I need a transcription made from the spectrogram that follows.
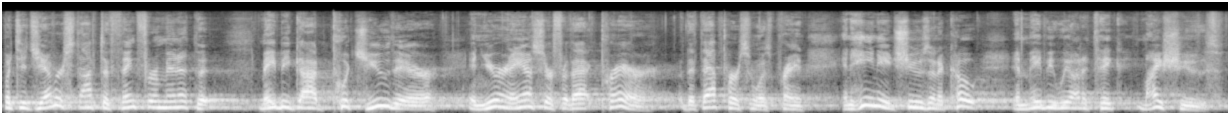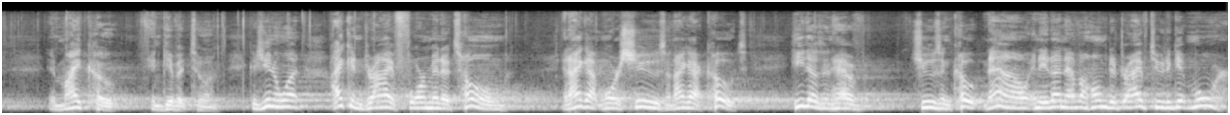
But did you ever stop to think for a minute that maybe God put you there and you're an answer for that prayer that that person was praying and he needs shoes and a coat and maybe we ought to take my shoes and my coat and give it to him. Because you know what? I can drive four minutes home and I got more shoes and I got coats. He doesn't have shoes and coat now and he doesn't have a home to drive to to get more.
